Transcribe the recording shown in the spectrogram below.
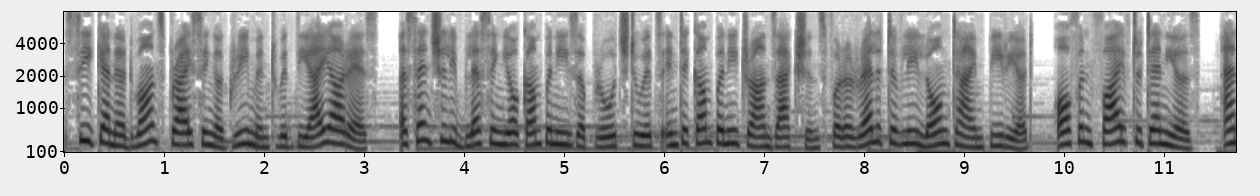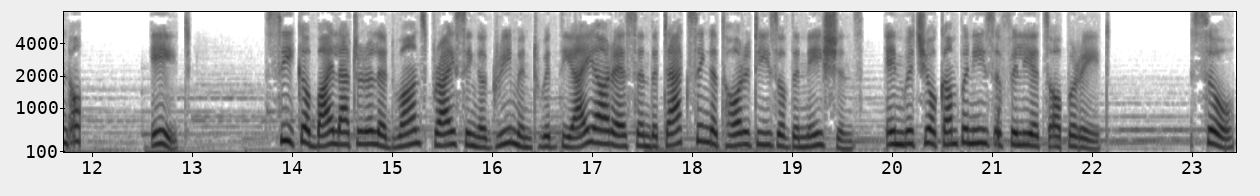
Seek an advance pricing agreement with the IRS, essentially blessing your company's approach to its intercompany transactions for a relatively long time period, often 5 to 10 years, and 8. Seek a bilateral advance pricing agreement with the IRS and the taxing authorities of the nations in which your company's affiliates operate. So,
